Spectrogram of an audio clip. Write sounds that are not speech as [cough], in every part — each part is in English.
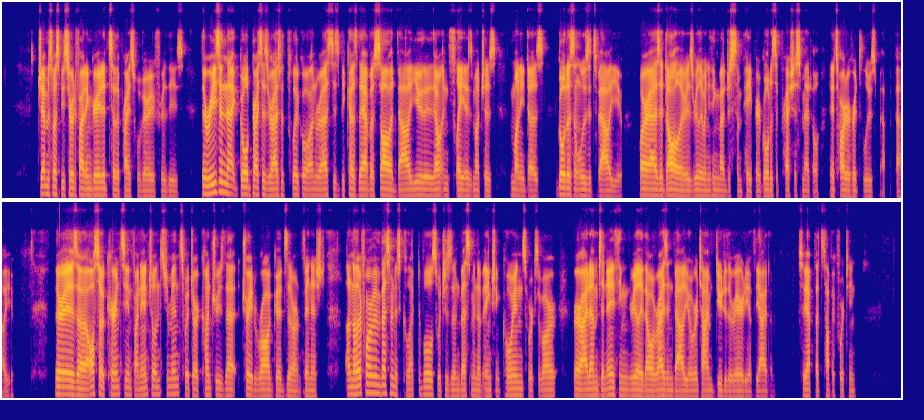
Gems must be certified and graded, so the price will vary for these. The reason that gold prices rise with political unrest is because they have a solid value. They don't inflate as much as money does. Gold doesn't lose its value. Whereas a dollar is really when you think about just some paper, gold is a precious metal and it's harder for it to lose value. There is uh, also currency and financial instruments, which are countries that trade raw goods that aren't finished. Another form of investment is collectibles, which is the investment of ancient coins, works of art, rare items, and anything really that will rise in value over time due to the rarity of the item. So, yep, that's topic 14.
